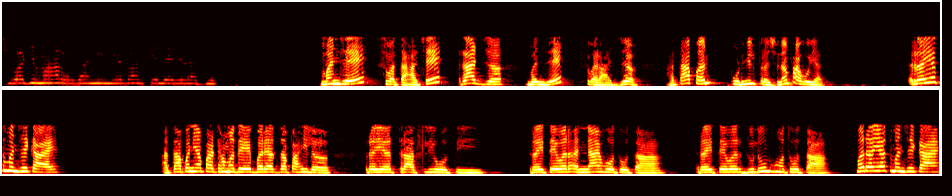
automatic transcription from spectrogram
शिवाजी महाराजांनी निर्माण केलेले राज्य. म्हणजे स्वतःचे राज्य म्हणजे स्वराज्य. आता आपण पुढील प्रश्न पाहूयात. रयत म्हणजे काय? आता आपण या पाठामध्ये बऱ्याचदा पाहिलं रयत त्रासली होती रयतेवर अन्याय होत होता रयतेवर जुलूम होत होता. मग रयत म्हणजे काय?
